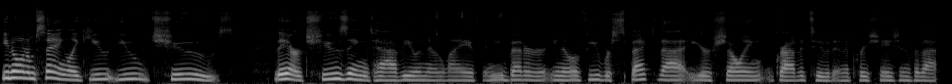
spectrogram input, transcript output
you know what I'm saying? Like you, you choose. They are choosing to have you in their life, and you better, you know, if you respect that, you're showing gratitude and appreciation for that.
